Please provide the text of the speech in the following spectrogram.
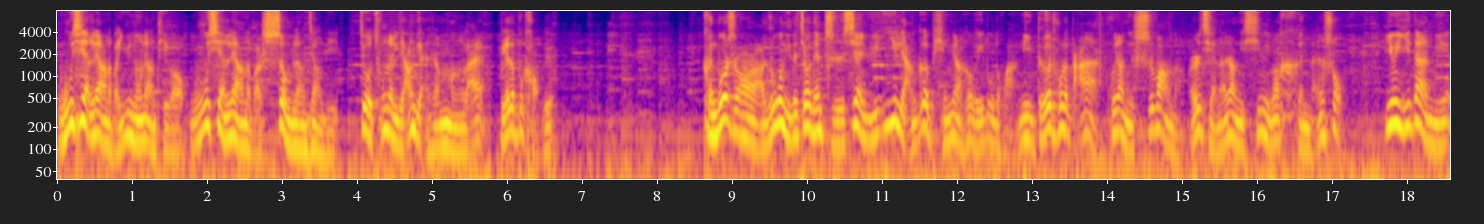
无限量的把运动量提高，无限量的把摄入量降低，就从这两点上猛来，别的不考虑。很多时候啊，如果你的焦点只限于一两个平面和维度的话，你得出了答案会让你失望的，而且呢，让你心里边很难受。因为一旦你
